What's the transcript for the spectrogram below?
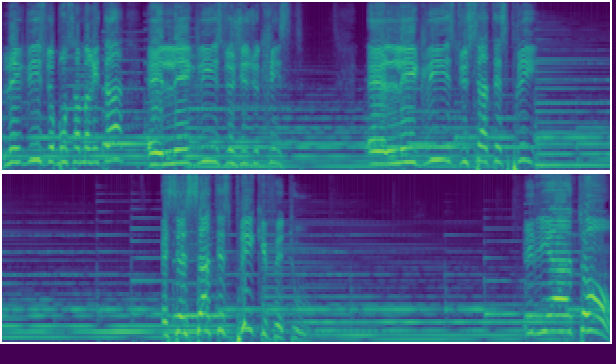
l'église de Bon Samaritain, est l'église de Jésus-Christ, l'église du Saint-Esprit. Et c'est le Saint-Esprit qui fait tout. Il y a un temps.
